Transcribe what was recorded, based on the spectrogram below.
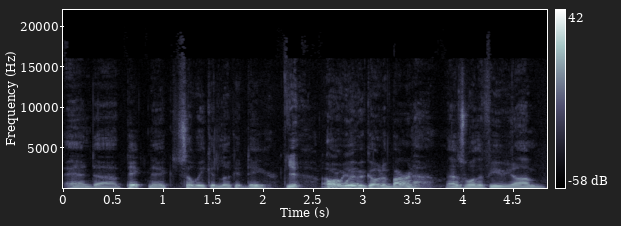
and uh, picnic so we could look at deer. Yeah. Or Oh, we yeah. would go to Bernheim. That was one of the few, you know, I'm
